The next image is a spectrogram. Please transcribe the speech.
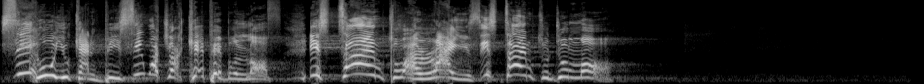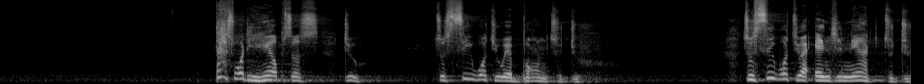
See who you can be. See what you're capable of. It's time to arise. It's time to do more. That's what he helps us do to see what you were born to do to see what you are engineered to do.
